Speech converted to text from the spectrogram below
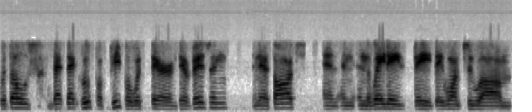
with those that that group of people with their their vision and their thoughts and and, and the way they they they want to um,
